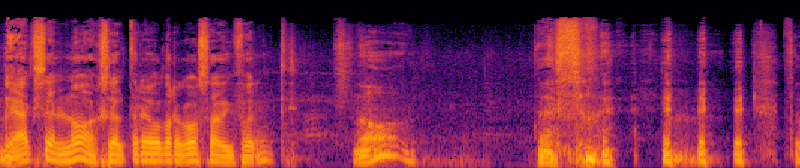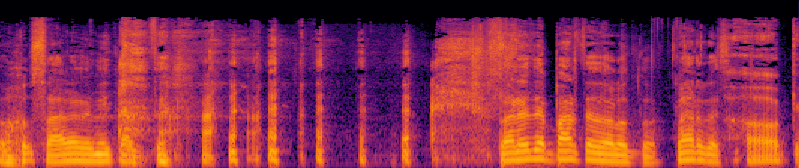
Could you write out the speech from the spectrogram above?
De Axel no, Axel trae otra cosa diferente. No. Todo sale de mi cartera. Pero es de parte de los dos, claro. Ok.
